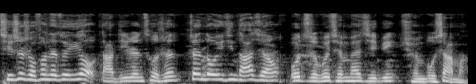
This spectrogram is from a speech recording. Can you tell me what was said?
骑射手放在最右，打敌人侧身。战斗一经打响，我指挥前排骑兵全部下马。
